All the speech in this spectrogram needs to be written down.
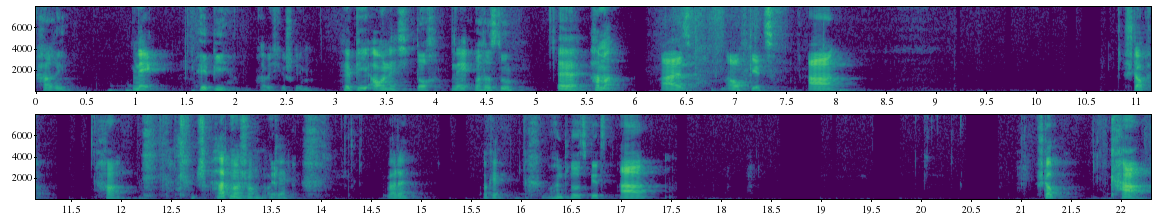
Harry. Nee. Hippie, habe ich geschrieben. Hippie auch nicht. Doch. Nee. Was hast du? Äh, Hammer. Also, auf geht's. A, Stopp. H. Hatten wir schon, okay. Warte. Okay. Und los geht's. A, Stopp. K.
